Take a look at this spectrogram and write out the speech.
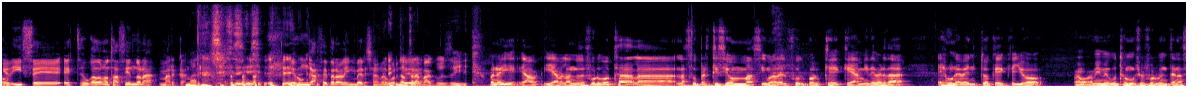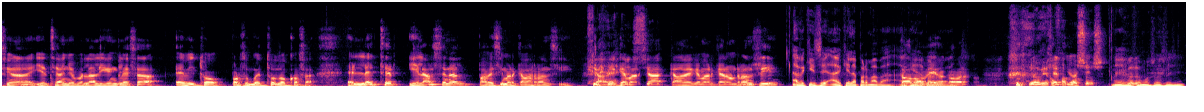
vez que dice este jugador no está haciendo nada, marca. Marca. Es un gafe, pero a la inversa, ¿no? Porque No Trapacu, sí. Bueno, y, y hablando de fútbol está la, la superstición máxima del fútbol, que, que a mí de verdad es un evento que, que yo, vamos, a mí me gusta mucho el fútbol internacional y este año por la liga inglesa he visto, por supuesto, dos cosas, el Leicester y el Arsenal, para ver si marcaba Ramsey. Cada vez que, marca, cada vez que marcaron Ramsey, A ver quién, se, a ver quién la palmaba. A ver todos los viejos palmaba. cojonados. Los viejos famosos. Sí, sí.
